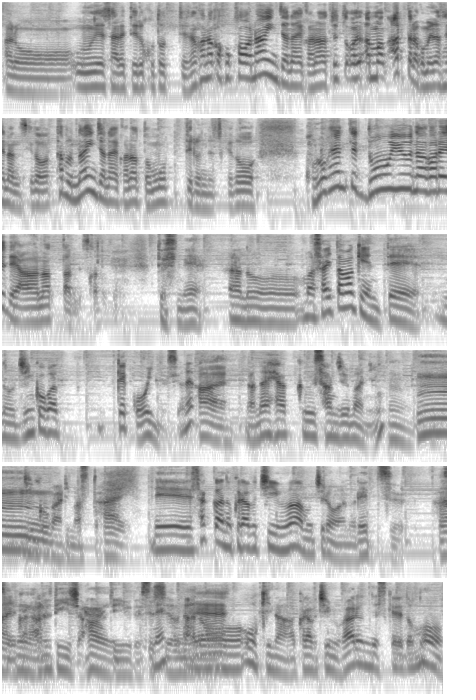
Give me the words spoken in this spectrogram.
あの運営されてることってなかなか他はないんじゃないかなちょっとあんまあったらごめんなさいなんですけど多分ないんじゃないかなと思ってるんですけどこの辺ってどういう流れでああなったんですか？とですね。あのまあ埼玉県っての人口が結構多いんですよね。はい。730万人うーん。人口がありますと。はい。でサッカーのクラブチームはもちろんあのレッツはい。それからアルディージャっていうですね,、あの大きなクラブチームがあるんですけれども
